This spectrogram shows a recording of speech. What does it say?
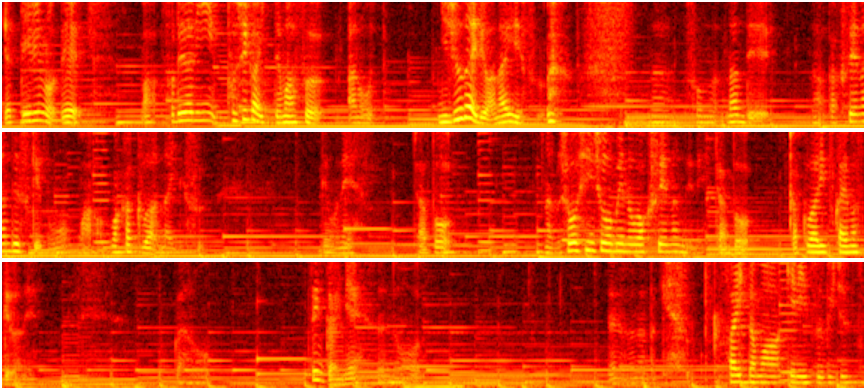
やっているので、まあ、それなりに年がいってます。あの20代ではないです。なそんななんでな学生なんですけども、まあ、若くはないです。でもねちゃんとあの正真正銘の学生なんでねちゃんと学割使いますけどね。あの前回ねあのなんだっけ埼玉県立美術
